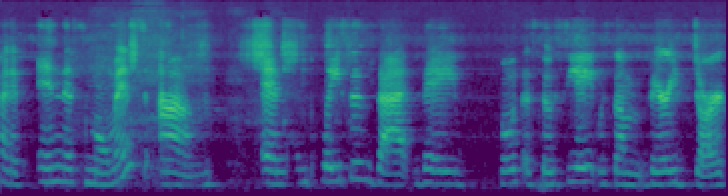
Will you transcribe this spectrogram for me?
kind of in this moment um, and in places that they both associate with some very dark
